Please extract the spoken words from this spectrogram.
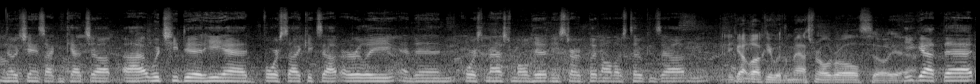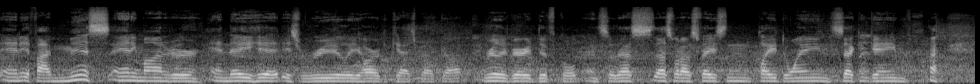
no chance I can catch up. Uh, which he did. He had four sidekicks out early, and then of course Master Mold hit, and he started putting all those tokens out. And, And you got lucky with the master Mold roll, so yeah. He got that, and if I miss anti monitor and they hit, it's really hard to catch back up. Really, very difficult. And so that's that's what I was facing. Played Dwayne second game,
